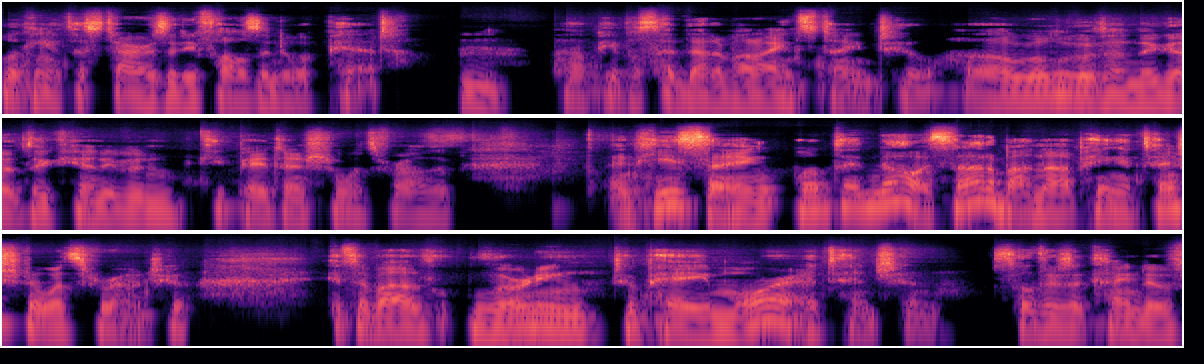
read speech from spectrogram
looking at the stars that he falls into a pit. Mm. Uh, people said that about Einstein too. Oh, well, look at them. They got, they can't even keep pay attention to what's around them. And he's saying, well, then, no, it's not about not paying attention to what's around you. It's about learning to pay more attention. So there's a kind of,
